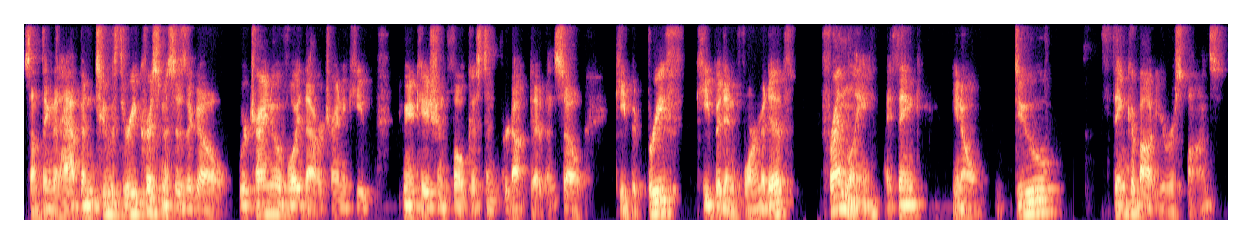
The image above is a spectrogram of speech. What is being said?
something that happened two, three Christmases ago. We're trying to avoid that. We're trying to keep communication focused and productive. And so keep it brief, keep it informative, friendly. I think, you know, do think about your response.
